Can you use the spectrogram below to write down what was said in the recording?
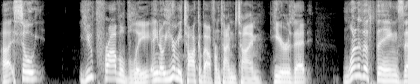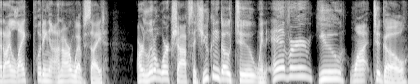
Uh, so you probably, you know, you hear me talk about from time to time here that one of the things that I like putting on our website are little workshops that you can go to whenever you want to go.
